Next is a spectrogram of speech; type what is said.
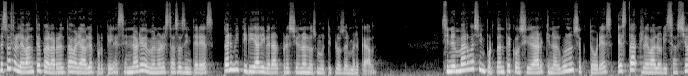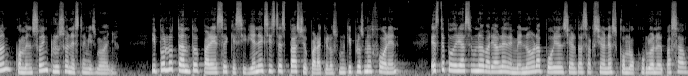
Esto es relevante para la renta variable porque el escenario de menores tasas de interés permitiría liberar presión a los múltiplos del mercado. Sin embargo, es importante considerar que en algunos sectores esta revalorización comenzó incluso en este mismo año, y por lo tanto parece que si bien existe espacio para que los múltiplos mejoren, este podría ser una variable de menor apoyo en ciertas acciones como ocurrió en el pasado,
